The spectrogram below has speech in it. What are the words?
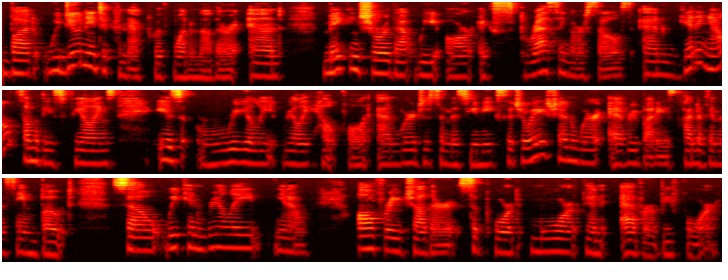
but we do need to connect with one another and making sure that we are expressing ourselves and getting out some of these feelings is really, really helpful. And we're just in this unique situation where everybody is kind of in the same boat. So we can really, you know, offer each other support more than ever before.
